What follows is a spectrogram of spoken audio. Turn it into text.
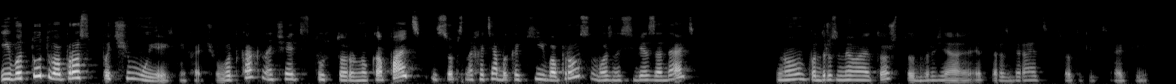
И вот тут вопрос, почему я их не хочу. Вот как начать в ту сторону копать и, собственно, хотя бы какие вопросы можно себе задать, ну, подразумевая то, что, друзья, это разбирается все-таки в терапии.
